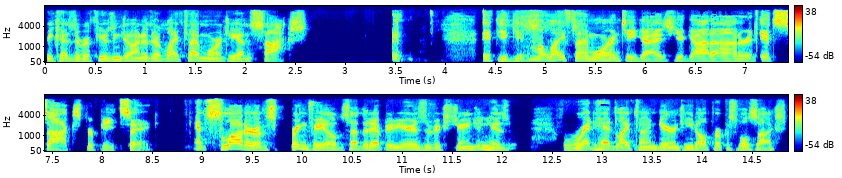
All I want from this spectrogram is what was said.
because they're refusing to honor their lifetime warranty on socks. If you give them a lifetime warranty, guys, you got to honor it. It's socks for Pete's sake. Kent Slaughter of Springfield said that after years of exchanging his Redhead lifetime guaranteed all purpose wool socks,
